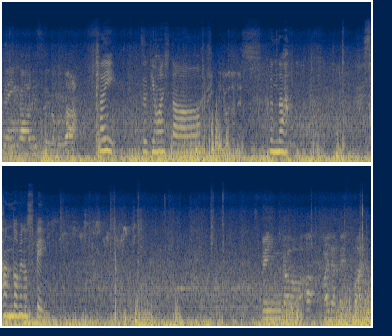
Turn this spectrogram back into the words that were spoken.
スペイン側ですここがはい着きました。スペインの領土です踏んだ。3度目のスペイン。スペイン側。はあ書いてあった España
